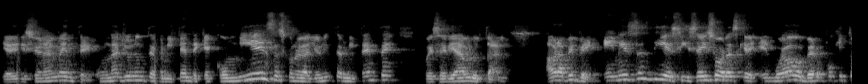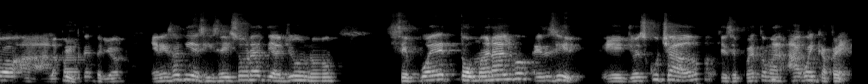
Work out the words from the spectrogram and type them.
y adicionalmente un ayuno intermitente, que comiences con el ayuno intermitente, pues sería brutal. Ahora, Pipe, en esas 16 horas, que eh, voy a volver un poquito a, la parte anterior, en esas 16 horas de ayuno, ¿se puede tomar algo? Es decir, eh, yo he escuchado que se puede tomar agua y café.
